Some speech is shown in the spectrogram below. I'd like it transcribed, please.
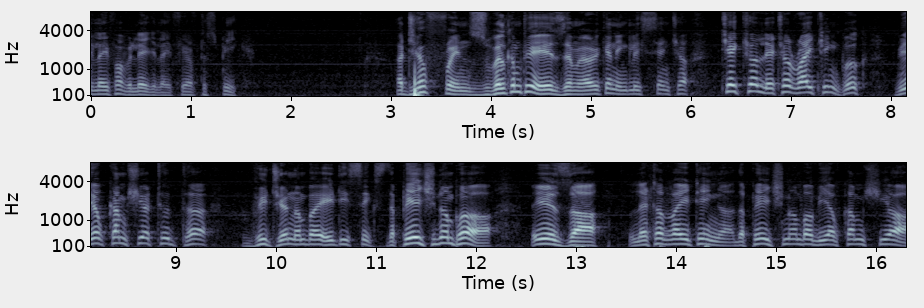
life or village life you have to speak. Uh, dear friends welcome to ACE American English Center. Check your letter writing book. We have come here to the video number 86 the page number is uh, letter writing. Uh, the page number we have come here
